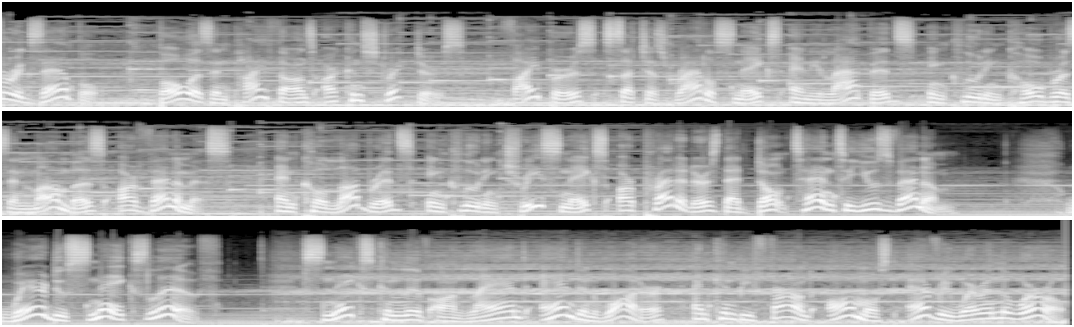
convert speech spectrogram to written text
For example, boas and pythons are constrictors. Vipers, such as rattlesnakes and elapids, including cobras and mambas, are venomous. And colubrids, including tree snakes, are predators that don't tend to use venom. Where do snakes live? Snakes can live on land and in water and can be found almost everywhere in the world,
